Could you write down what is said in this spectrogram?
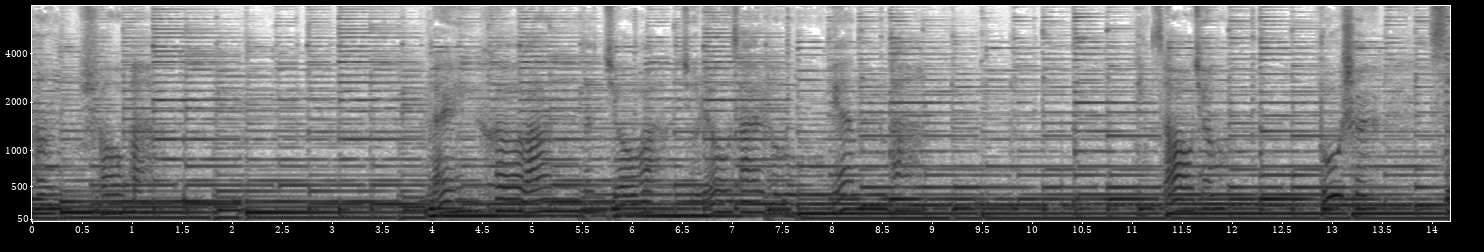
放手吧，没喝完的酒啊，就留在路边吧。你早就不是死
